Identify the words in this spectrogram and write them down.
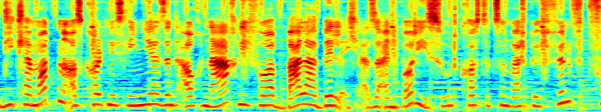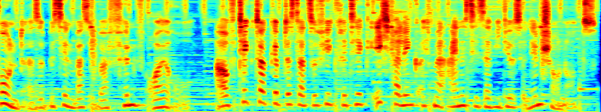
Die Klamotten aus Courtneys Linie sind auch nach wie vor ballerbillig. Also ein Bodysuit kostet zum Beispiel 5 Pfund, also ein bisschen was über 5 Euro. Auf TikTok gibt es dazu viel Kritik. Ich verlinke euch mal eines dieser Videos in den Show Notes.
